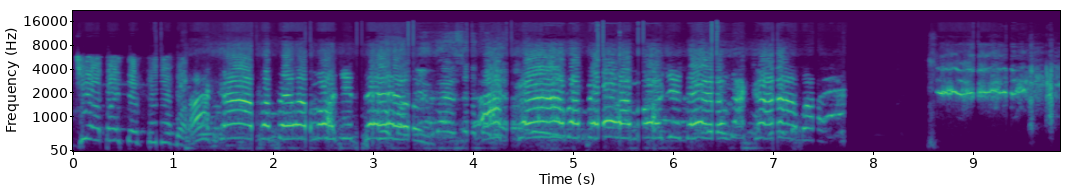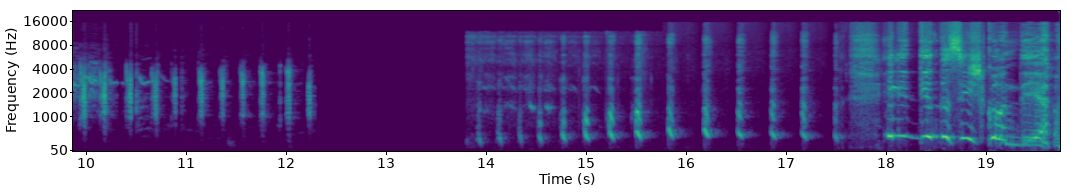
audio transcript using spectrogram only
de Abaitetuba. Acaba, pelo amor de Deus! Acaba, pelo amor de Deus! Acaba! Ele tenta se esconder.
